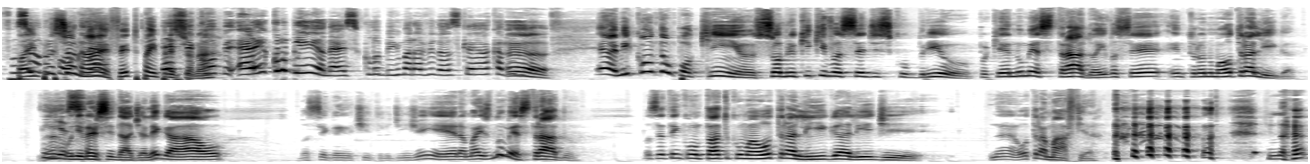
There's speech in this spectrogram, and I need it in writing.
funciona. Pra impressionar, um pouco, né? é feito para impressionar. Clube, é clubinho, né? Esse clubinho maravilhoso que é a academia. É. É, me conta um pouquinho sobre o que, que você descobriu, porque no mestrado aí você entrou numa outra liga. Né? Universidade é legal, você ganha o título de engenheira, mas no mestrado você tem contato com uma outra liga ali de. Né, outra máfia. né?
